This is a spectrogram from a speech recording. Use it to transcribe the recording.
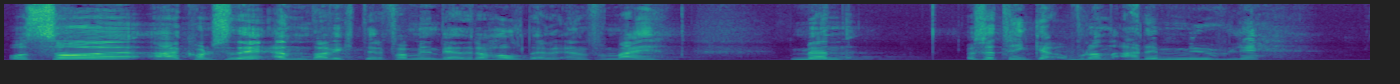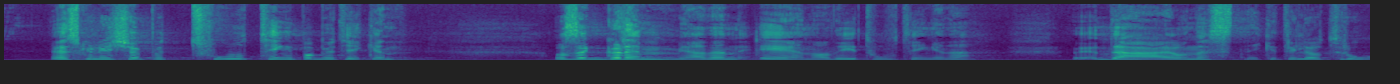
Og så er kanskje det enda viktigere for min bedre halvdel enn for meg. Men så tenker jeg, hvordan er det mulig? Jeg skulle kjøpe to ting på butikken, og så glemmer jeg den ene av de to tingene. Det er jo nesten ikke til å tro.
